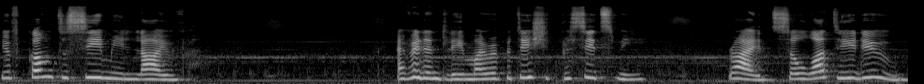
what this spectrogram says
You've come to see me live. Evidently, my reputation precedes me. Right, so what do you do?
